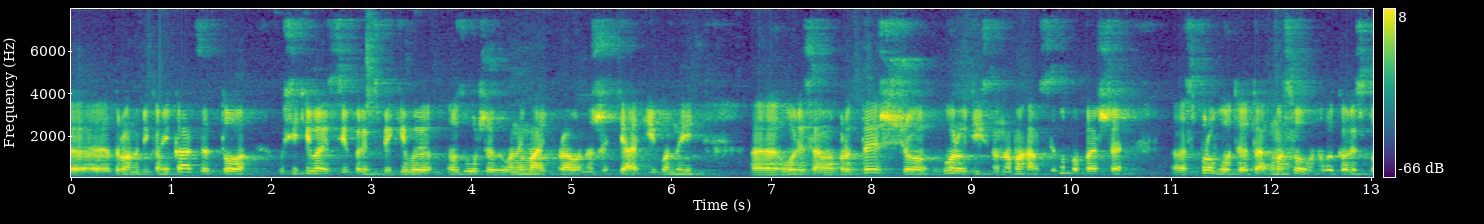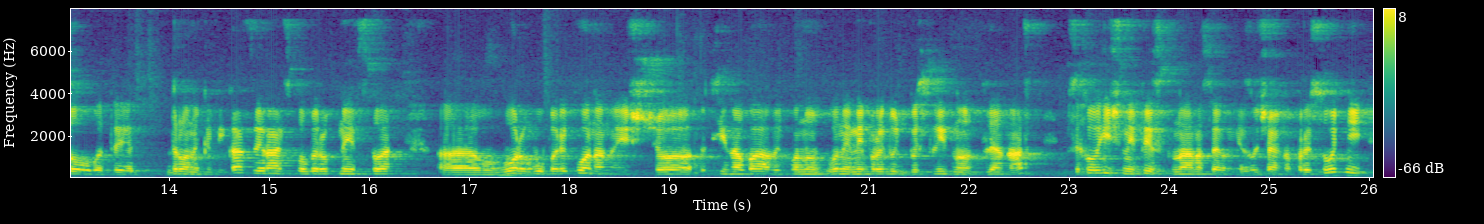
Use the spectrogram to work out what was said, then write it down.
е, дронами камікадзе, то усі ті версії, в принципі, які ви озвучили, вони мають право на життя, і вони е, говорять саме про те, що ворог дійсно намагався. Ну, по-перше, е, спробувати так масово використовувати дрони камікадзе іранського виробництва. Е, Ворог був переконаний, що ці навали вони, не пройдуть безслідно для нас. Психологічний тиск на населення, звичайно, присутній.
